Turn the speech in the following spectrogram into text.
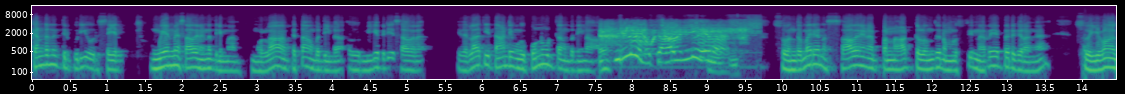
கண்டனத்திற்குரிய ஒரு செயல். உண்மையாலுமே சாதனை என்ன தெரியுமா? உங்களெல்லாம் பெத்தாங்க பாத்தீங்களா? அது ஒரு மிகப்பெரிய சாதனை. இது எல்லாத்தையும் தாண்டி உங்களுக்கு பொண்ணு கொடுத்தாங்க பாத்தீங்களா? ஸோ இந்த மாதிரியான சாதனை பண்ண ஆட்கள் வந்து நம்மளை சுற்றி நிறைய பேர் இருக்கிறாங்க. ஸோ இவன்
